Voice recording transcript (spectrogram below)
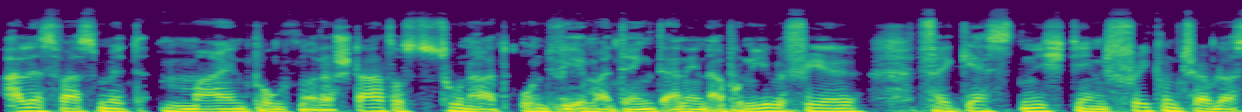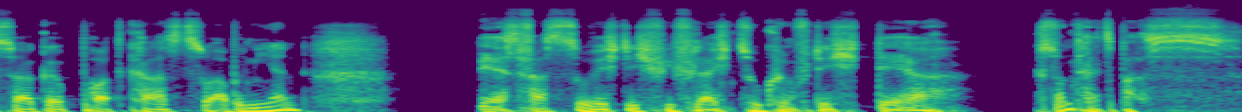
Alles, was mit meinen Punkten oder Status zu tun hat. Und wie immer, denkt an den Abonnierbefehl. Vergesst nicht, den Frequent Traveler Circle Podcast zu abonnieren. Der ist fast so wichtig wie vielleicht zukünftig der Gesundheitspass.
